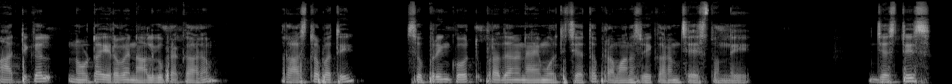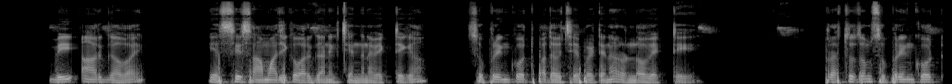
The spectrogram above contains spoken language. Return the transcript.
ఆర్టికల్ నూట ఇరవై నాలుగు ప్రకారం రాష్ట్రపతి సుప్రీంకోర్టు ప్రధాన న్యాయమూర్తి చేత ప్రమాణ స్వీకారం చేస్తుంది జస్టిస్ బిఆర్ గవాయ్ ఎస్సీ సామాజిక వర్గానికి చెందిన వ్యక్తిగా సుప్రీంకోర్టు పదవి చేపట్టిన రెండవ వ్యక్తి. ప్రస్తుతం సుప్రీంకోర్టు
